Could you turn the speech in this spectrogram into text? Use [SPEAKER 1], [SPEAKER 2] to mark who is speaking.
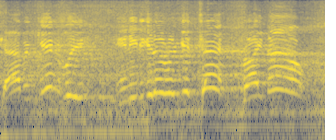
[SPEAKER 1] Kevin Kinsley, you need to get over and get 10 right now.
